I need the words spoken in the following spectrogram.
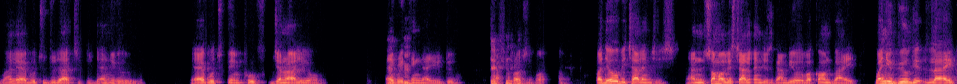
while you're able to do that then you you're able to improve generally mm-hmm. everything mm-hmm. that you do Definitely. across the board but there will be challenges and some of these challenges can be overcome by when you build it like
